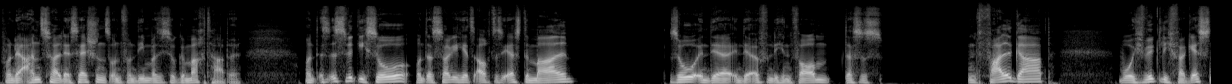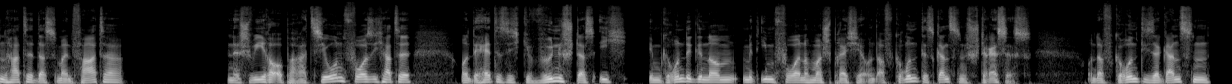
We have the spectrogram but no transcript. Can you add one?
von der Anzahl der Sessions und von dem, was ich so gemacht habe. Und es ist wirklich so, und das sage ich jetzt auch das erste Mal, so in der, in der öffentlichen Form, dass es einen Fall gab, wo ich wirklich vergessen hatte, dass mein Vater eine schwere Operation vor sich hatte und er hätte sich gewünscht, dass ich im Grunde genommen mit ihm vorher nochmal spreche. Und aufgrund des ganzen Stresses und aufgrund dieser ganzen,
